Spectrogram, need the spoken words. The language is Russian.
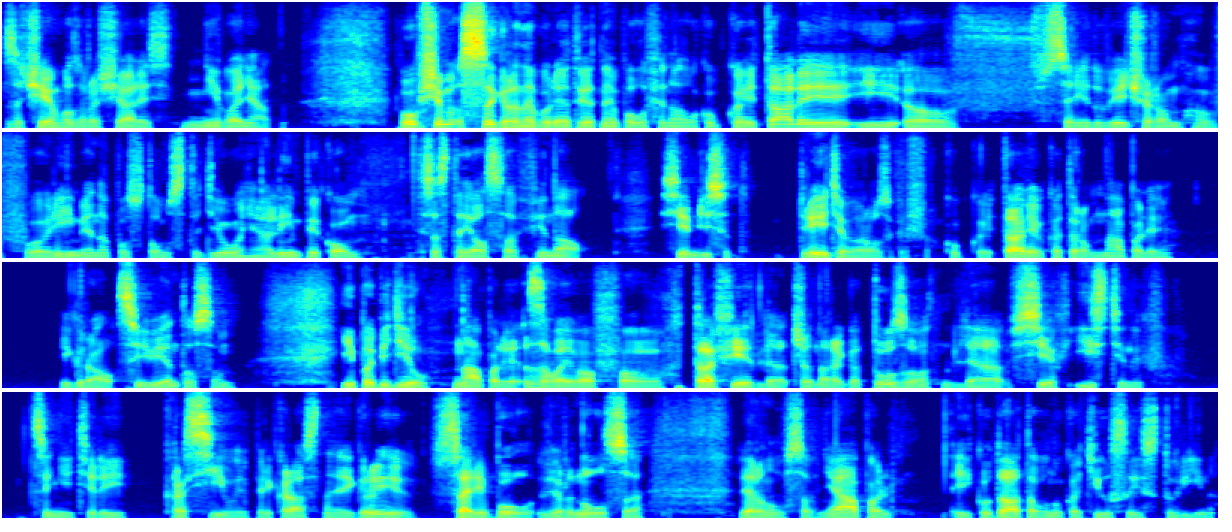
Зачем возвращались, непонятно. В общем, сыграны были ответные полуфиналы Кубка Италии. И э, в среду вечером в Риме на пустом стадионе Олимпико состоялся финал 73-го розыгрыша Кубка Италии, в котором Наполи играл с Ивентусом и победил Наполи, завоевав э, трофей для Джанаро Гатузо, для всех истинных ценителей красивой, прекрасной игры. Сарибол вернулся, вернулся в Неаполь, и куда-то он укатился из Турина.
